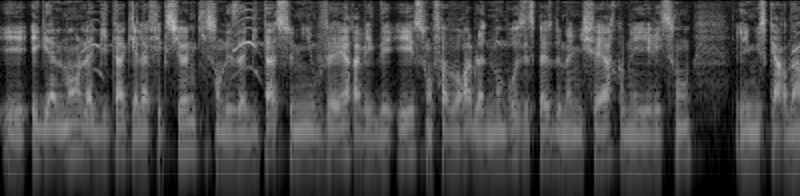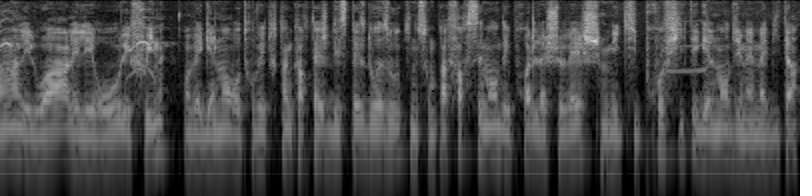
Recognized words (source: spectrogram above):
Et également l'habitat qu'elle affectionne, qui sont des habitats semi-ouverts avec des haies, sont favorables à de nombreuses espèces de mammifères comme les hérissons, les muscardins, les loirs, les léraux, les fouines. On va également retrouver tout un cortège d'espèces d'oiseaux qui ne sont pas forcément des proies de la chevêche, mais qui profitent également du même habitat.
